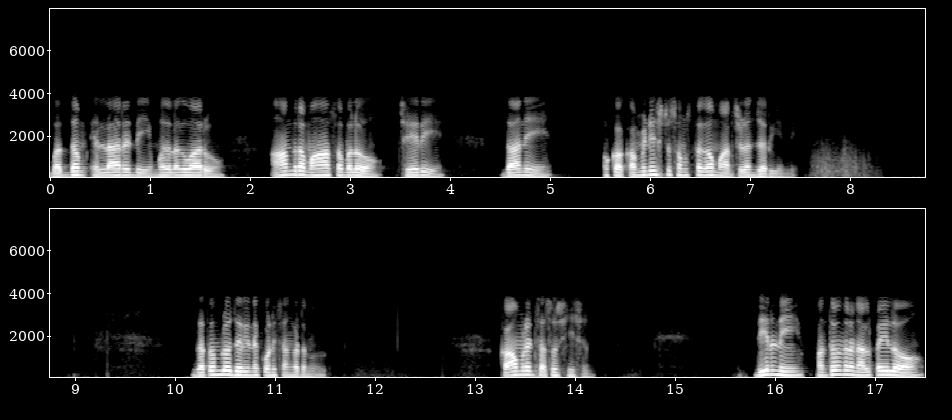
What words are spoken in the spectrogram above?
బద్దం ఎల్లారెడ్డి మొదలగు వారు ఆంధ్ర మహాసభలో చేరి దాన్ని ఒక కమ్యూనిస్టు సంస్థగా మార్చడం జరిగింది. గతంలో జరిగిన కొన్ని సంఘటనలు. Comrades association. దీనిని పంతొమ్మిది వందల నలభైలో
